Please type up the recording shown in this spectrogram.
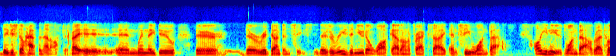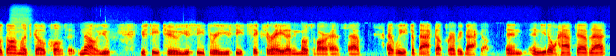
they just don't happen that often, right? And when they do, they're they're redundancies. There's a reason you don't walk out on a frac site and see one valve. All you need is one valve, right? Hook on, let's go, close it. No, you you see two, you see three, you see six or eight. I think most of our heads have at least a backup for every backup, and and you don't have to have that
